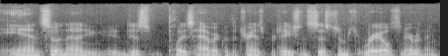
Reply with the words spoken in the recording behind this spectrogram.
And so now it just plays havoc with the transportation systems, rails, and everything.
